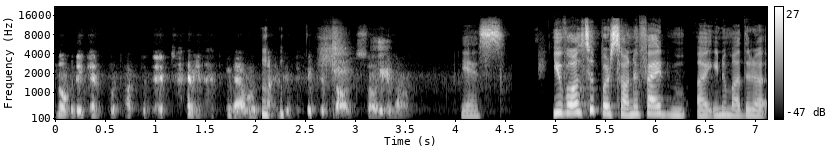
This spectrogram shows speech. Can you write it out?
nobody can put up with it. I mean, I think I would find it difficult also, you know. Yes. You've also personified, uh, you know, Mother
